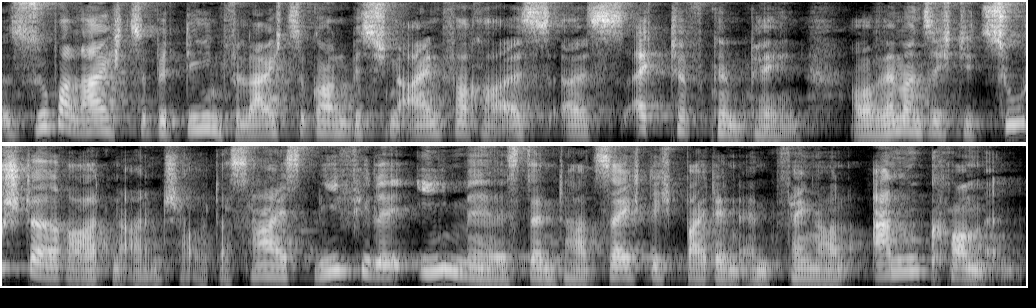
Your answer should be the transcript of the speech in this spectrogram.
super leicht zu bedienen, vielleicht sogar ein bisschen einfacher als als Active Campaign. Aber wenn man sich die Zustellraten anschaut, das heißt, wie viele E-Mails denn tatsächlich bei den Empfängern ankommen,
